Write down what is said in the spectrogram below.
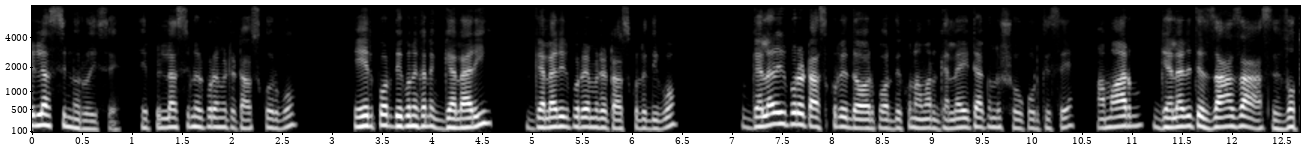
প্লাস চিহ্ন রয়েছে। এই প্লাস চিহ্নের পরে আমি এটা টাচ করব। এরপর দেখুন এখানে গ্যালারি গ্যালারির পরে আমি এটা টাচ করে দিব। গ্যালারির পরে টাচ করে দেওয়ার পর দেখুন আমার গ্যালারিটা কিন্তু শো করতেছে। আমার গ্যালারিতে যা যা আছে, যত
